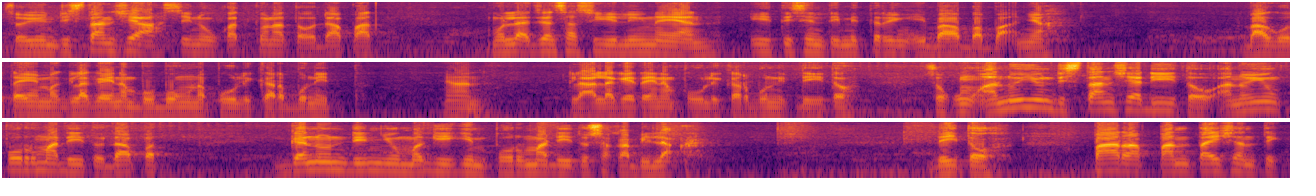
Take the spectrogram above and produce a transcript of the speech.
So, yung distansya, sinukat ko na to. Dapat, mula dyan sa ceiling na yan, 80 cm yung ibababa niya. Bago tayo maglagay ng bubong na polycarbonate. Yan. Lalagay tayo ng polycarbonate dito. So, kung ano yung distansya dito, ano yung forma dito, dapat ganun din yung magiging forma dito sa kabila dito para pantay siyang ti-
